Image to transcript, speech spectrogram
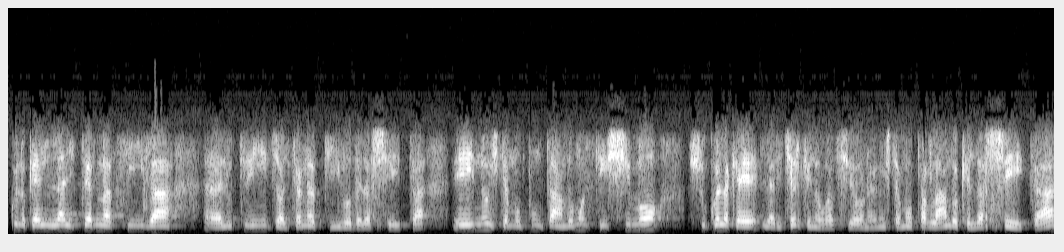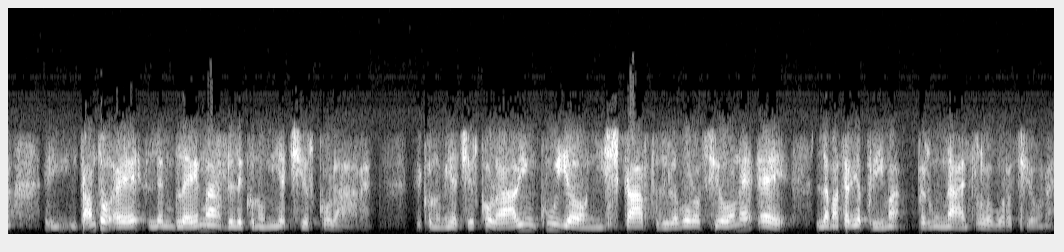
quello che è l'alternativa eh, l'utilizzo alternativo della seta e noi stiamo puntando moltissimo su quella che è la ricerca e innovazione. Noi stiamo parlando che la seta eh, intanto è l'emblema dell'economia circolare economia circolare in cui ogni scarto di lavorazione è la materia prima per un'altra lavorazione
